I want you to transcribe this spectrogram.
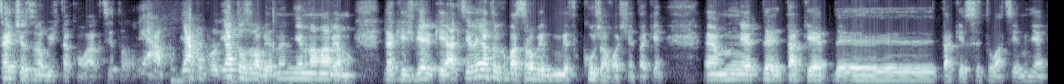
chcecie zrobić taką akcję, to ja, ja, po prostu, ja to zrobię. No, nie namawiam do jakiejś wielkiej akcji, ale ja to chyba zrobię, bo mnie wkurza właśnie takie, takie, takie sytuacje mnie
